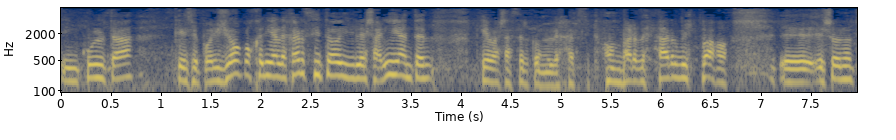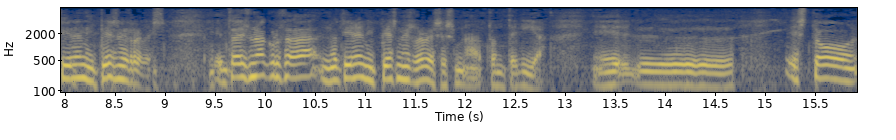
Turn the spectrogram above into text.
inculta que dice, pues yo cogería el ejército y les haría enten- ¿Qué vas a hacer con el ejército? Bombardear Bilbao. Eh, eso no tiene ni pies ni revés. Entonces una cruzada no tiene ni pies ni revés, es una tontería. Eh, esto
